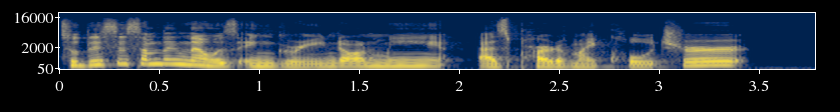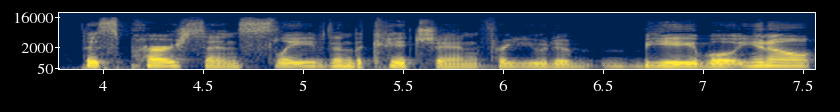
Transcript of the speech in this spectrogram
So, this is something that was ingrained on me as part of my culture. This person slaved in the kitchen for you to be able, you know,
